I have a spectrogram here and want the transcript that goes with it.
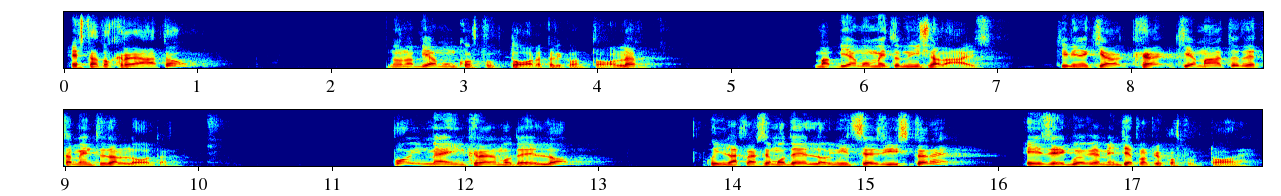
è stato creato, non abbiamo un costruttore per il controller, ma abbiamo un metodo initialize, che viene chiamato direttamente dal loader. Poi il main crea il modello, quindi la classe modello inizia a esistere e esegue ovviamente il proprio costruttore.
